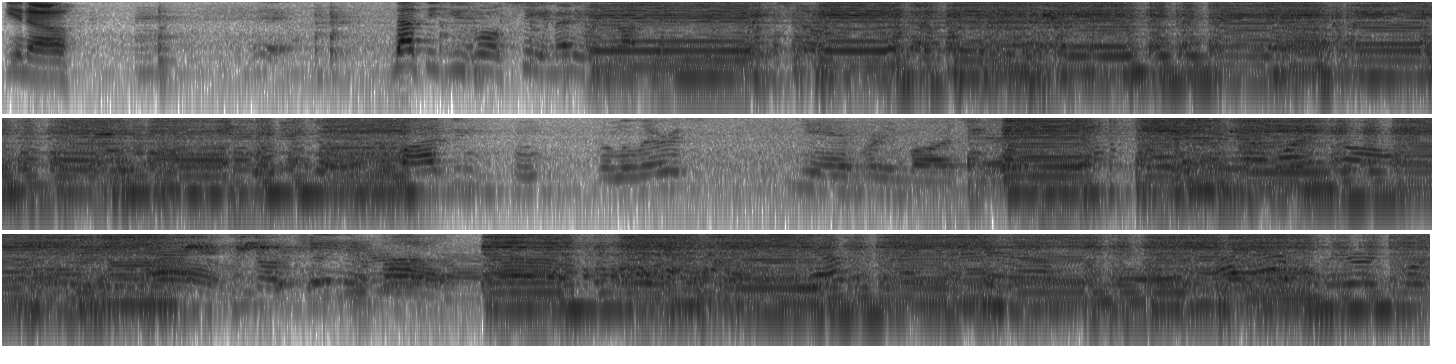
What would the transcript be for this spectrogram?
you know. Not that you won't see him anyway, but I'll send him to your page. So, you know. So what are you doing? Improvising on the lyrics? Yeah, pretty much. Yeah. We got one song. Cocaine and bottle. Yeah, I'm just making shit up. I have a lyric book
